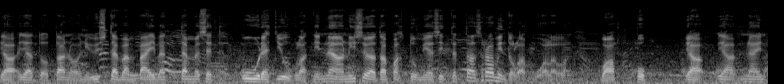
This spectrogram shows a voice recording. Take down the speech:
ja, ja tota noin, ystävänpäivät, tämmöiset uudet juhlat, niin nämä on isoja tapahtumia sitten taas ravintolapuolella. Vappu, ja, ja näin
